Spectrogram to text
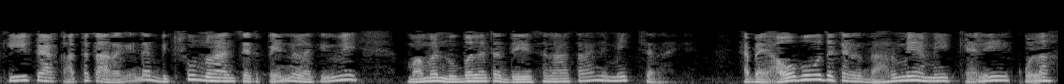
කීපයක් අතට අරගෙන භික්ෂුන් වහන්සේට පෙන්නලා කිව්වේ මම නුඹලට දේශනා කරන්නේ මෙච්චරයි. හැබැයි අවබෝධ කරන ධර්මය මේ කැලේ කොළහ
